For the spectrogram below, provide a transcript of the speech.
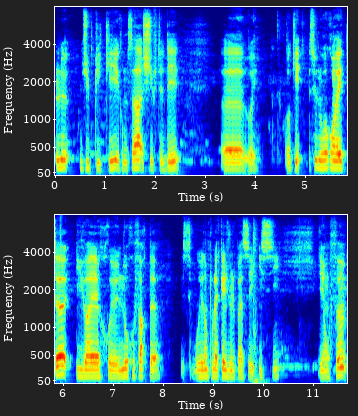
le dupliquer comme ça, Shift D. Euh, oui, Ok, ce nouveau convecteur, il va être notre facteur. C'est pour raison pour laquelle je vais le passer ici. Et enfin,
